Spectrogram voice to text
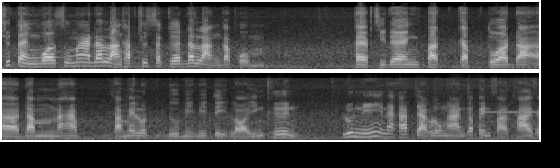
ชุดแต่งวอลซูมาด้านหลังครับ ชุดสเกิร์ตด้านหลังครับผมแถบสีแดงตัดกับตัวดำนะครับทำให้รถดูมีมิติหล่อยิ่งขึ้น รุ่นนี้นะครับจากโรงงานก็เป็นฝาท้ายไฟ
